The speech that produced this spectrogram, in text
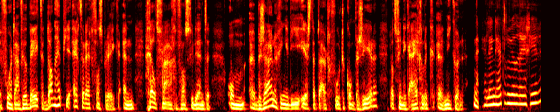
voortaan veel beter. Dan heb je je echt recht van spreken. En geld vragen van studenten om uh, bezuinigingen die je eerst hebt uitgevoerd te compenseren... dat vind ik eigenlijk uh, niet kunnen. Nee, Helene Hertog, u wil reageren?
